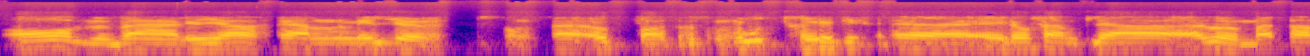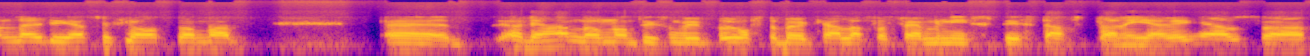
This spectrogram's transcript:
avvärja en miljö som uppfattas som otrygg eh, i det offentliga rummet. handlar det såklart om att eh, det handlar om något som vi ofta börjar kalla för feministisk stadsplanering. Alltså att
